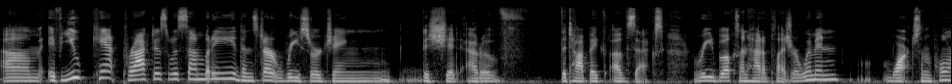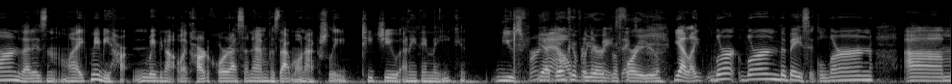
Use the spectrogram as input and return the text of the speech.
Um, if you can't practice with somebody, then start researching the shit out of the topic of sex. Read books on how to pleasure women. Watch some porn that isn't like maybe hard, maybe not like hardcore S and M because that won't actually teach you anything that you can use for Yeah, now. don't get weird before you- Yeah, like learn learn the basic. Learn um,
